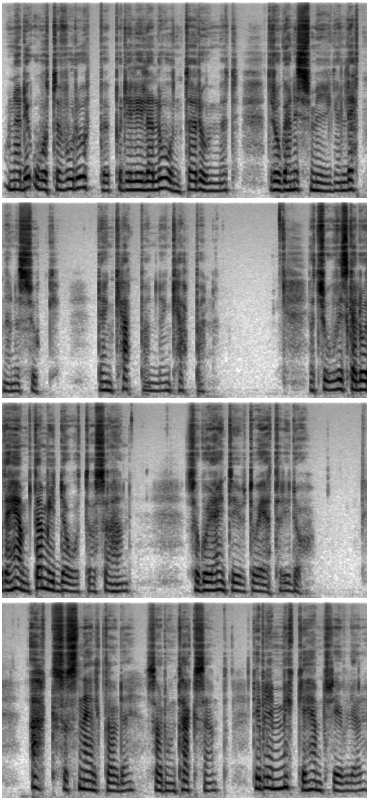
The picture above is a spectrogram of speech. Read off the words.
och när de åter vore uppe på det lilla lånta rummet drog han i smyg en lättnadens suck. Den kappan, den kappan. Jag tror vi ska låta hämta middag åt oss, sa han, så går jag inte ut och äter idag. Ack så snällt av dig, sade hon tacksamt. Det blir mycket hemtrevligare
